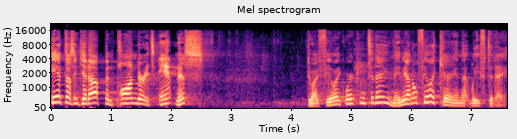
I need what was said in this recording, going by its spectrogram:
Ant doesn't get up and ponder its antness. Do I feel like working today? Maybe I don't feel like carrying that leaf today.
